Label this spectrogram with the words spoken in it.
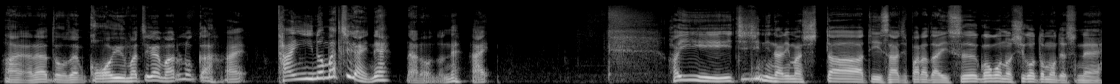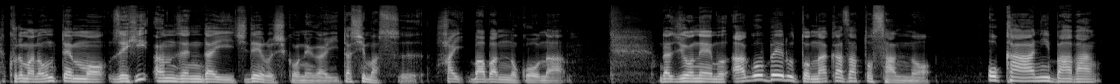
はいありがとうございます。こういう間違いもあるのか。はい。単位の間違いね。なるほどね。はい。はい1時になりました。T サージパラダイス。午後の仕事もですね。車の運転もぜひ安全第一でよろしくお願いいたします。はいババンのコーナー。ラジオネームアゴベルト中里さんの「おかにババン」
